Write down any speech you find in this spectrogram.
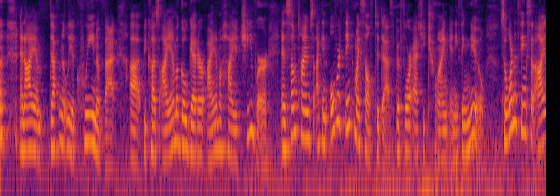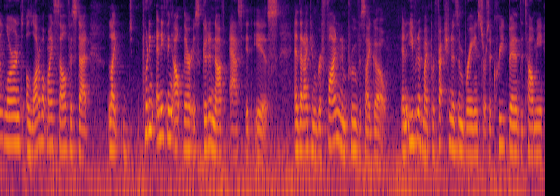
and I am definitely a queen of that uh, because I am a go getter, I am a high achiever, and sometimes I can overthink myself to death before actually trying anything new. So, one of the things that I learned a lot about myself is that like putting anything out there is good enough as it is, and that I can refine and improve as I go. And even if my perfectionism brain starts to creep in to tell me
